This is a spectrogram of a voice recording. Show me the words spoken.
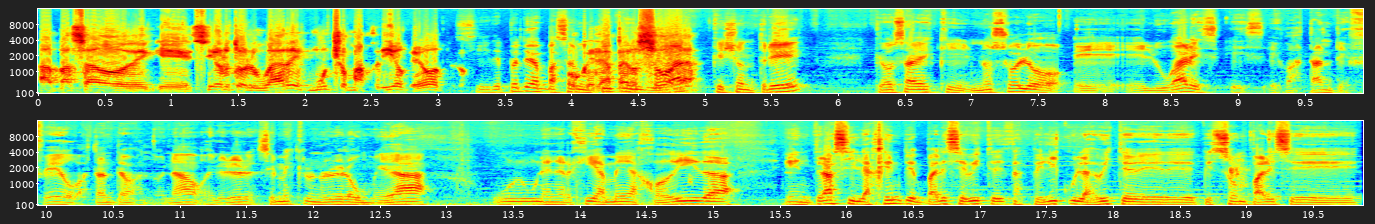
ha pasado de que cierto lugar es mucho más frío que otro. Sí, después te va a pasar un la persona, que yo entré que vos sabés que no solo eh, el lugar es, es, bastante feo, bastante abandonado, el olor, se mezcla un olor a humedad, una energía media jodida, entras y la gente parece, viste, de estas películas, viste, de, que son, parece,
